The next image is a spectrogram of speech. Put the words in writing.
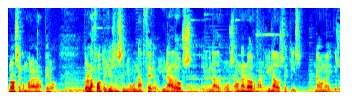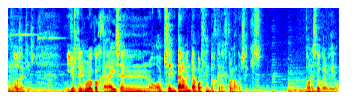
no sé cómo lo hará, pero, pero la foto yo os enseño una 0 y una 2, y una 2, o sea, una normal y una 2X, una 1X, un 2X, y yo estoy seguro que os quedáis el 80-90% os quedéis con la 2X. Por esto que os digo.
